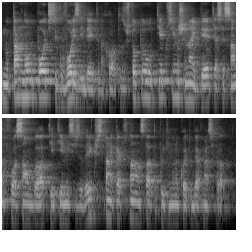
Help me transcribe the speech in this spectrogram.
но там много повече се говори за идеите на хората, защото ти ако си имаш една идея, тя си е само твоя, само в главата ти, ти я мислиш за велик, ще стане както стана на стартъп уикенда, на който бяхме аз и брат.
